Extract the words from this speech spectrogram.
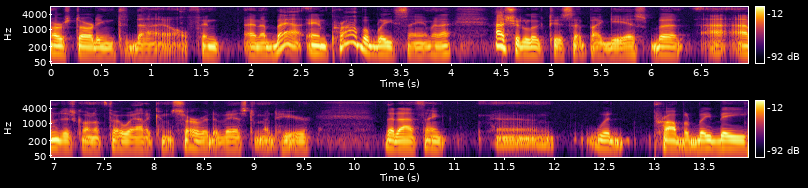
are starting to die off, and and about and probably Sam and I, I should have looked this up, I guess, but I, I'm just going to throw out a conservative estimate here that I think uh, would probably be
